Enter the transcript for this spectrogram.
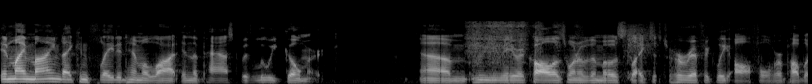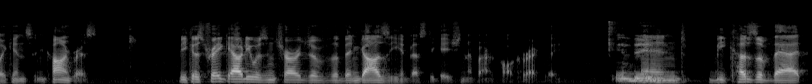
in my mind, I conflated him a lot in the past with Louis Gohmert, um, who you may recall as one of the most like just horrifically awful Republicans in Congress. Because Trey Gowdy was in charge of the Benghazi investigation, if I recall correctly. Indeed. And because of that,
